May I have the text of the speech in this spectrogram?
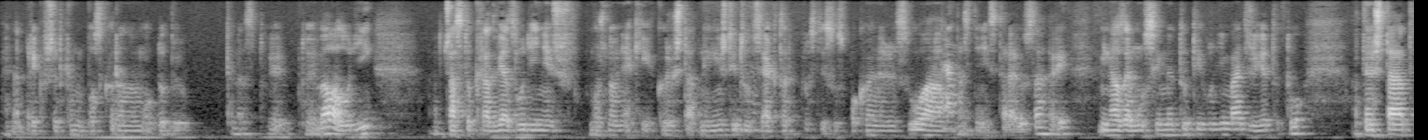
aj napriek všetkému postkoronovému obdobiu, teraz tu je, tu je veľa ľudí, častokrát viac ľudí, než možno v nejakých akože štátnych inštitúciách, ktoré proste sú spokojné, že sú a proste nestarajú sa, hej. My naozaj musíme tu tých ľudí mať, že je to tu. A ten štát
